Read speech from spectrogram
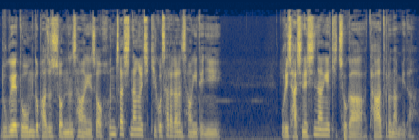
누구의 도움도 받을 수 없는 상황에서 혼자 신앙을 지키고 살아가는 상황이 되니 우리 자신의 신앙의 기초가 다 드러납니다.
